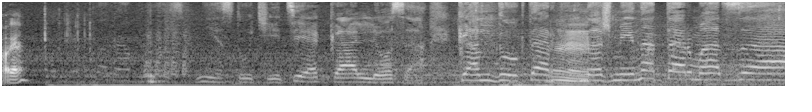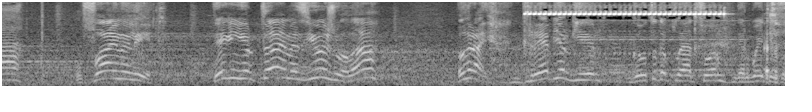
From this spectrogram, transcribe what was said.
Okay. Не стучите колеса. Кондуктор, Hmm. нажми на тормоза. Finally! Taking your time as usual, huh? Alright, grab your gear, go to the platform, they're waiting That's a for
